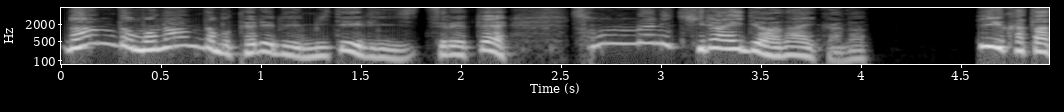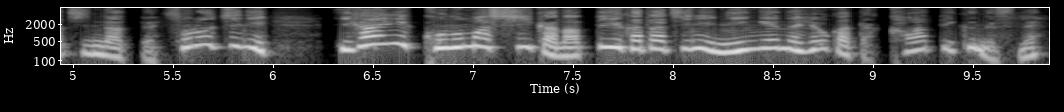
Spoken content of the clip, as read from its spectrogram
何度も何度もテレビで見ているにつれて、そんなに嫌いではないかなっていう形になって、そのうちに意外に好ましいかなっていう形に人間の評価って変わっていくんですね。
